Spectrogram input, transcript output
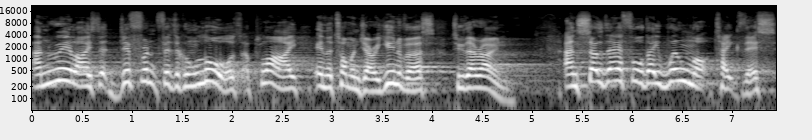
and realize that different physical laws apply in the Tom and Jerry universe to their own. And so, therefore, they will not take this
